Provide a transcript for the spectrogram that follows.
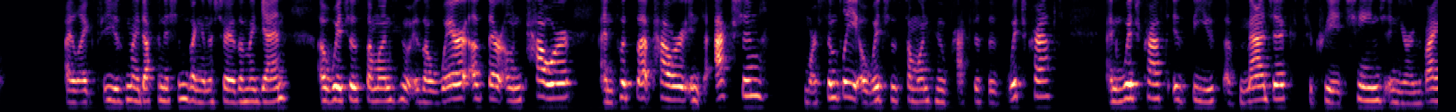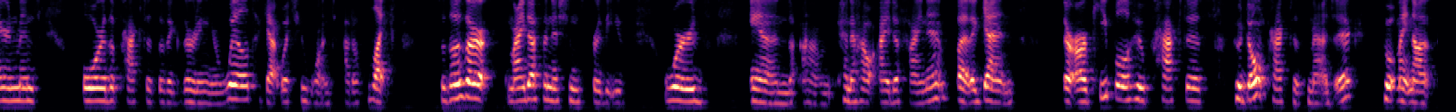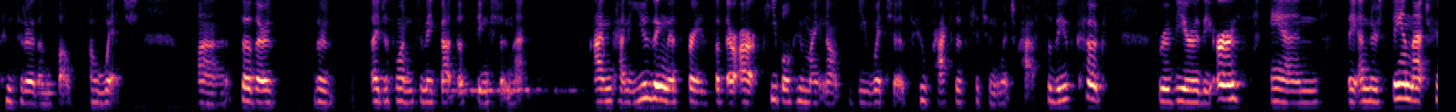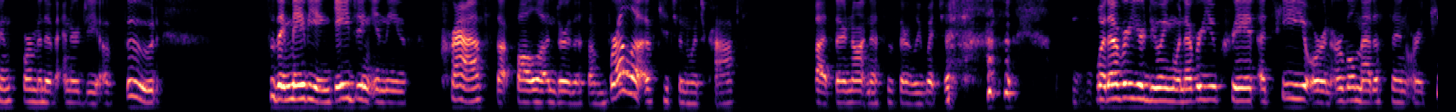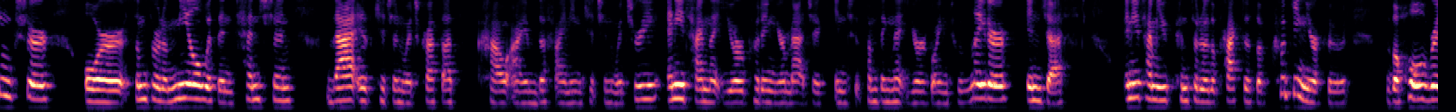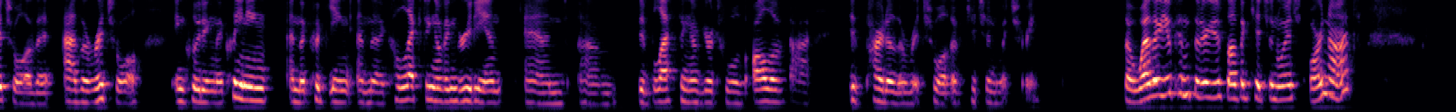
I like to use my definitions. I'm going to share them again. A witch is someone who is aware of their own power and puts that power into action. More simply, a witch is someone who practices witchcraft and witchcraft is the use of magic to create change in your environment or the practice of exerting your will to get what you want out of life. So, those are my definitions for these words and um, kind of how I define it. But again, there are people who practice, who don't practice magic, who might not consider themselves a witch. Uh, so, there's, there's, I just wanted to make that distinction that I'm kind of using this phrase, but there are people who might not be witches who practice kitchen witchcraft. So these cooks revere the earth and they understand that transformative energy of food. So they may be engaging in these crafts that fall under this umbrella of kitchen witchcraft, but they're not necessarily witches. whatever you're doing, whenever you create a tea or an herbal medicine or a tincture or some sort of meal with intention, that is kitchen witchcraft. That's how I'm defining kitchen witchery. Anytime that you're putting your magic into something that you're going to later ingest, anytime you consider the practice of cooking your food, so the whole ritual of it as a ritual, including the cleaning and the cooking and the collecting of ingredients and um, the blessing of your tools, all of that is part of the ritual of kitchen witchery. So whether you consider yourself a kitchen witch or not,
